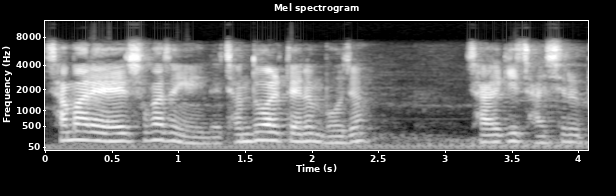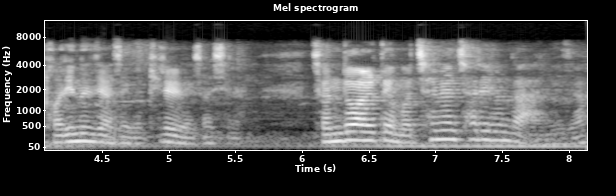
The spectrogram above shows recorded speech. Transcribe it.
사마리아의 수가성 여인인데 전도할 때는 뭐죠? 자기 자신을 버리는 자세가 필요해요, 사실은. 전도할 때 뭐 체면 차리는 거 아니죠.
